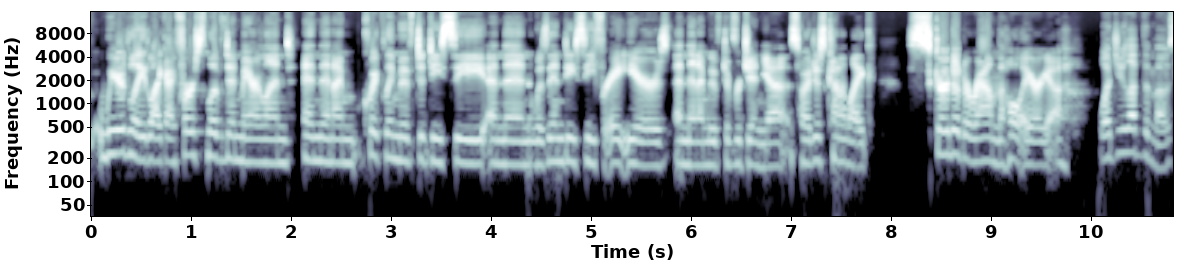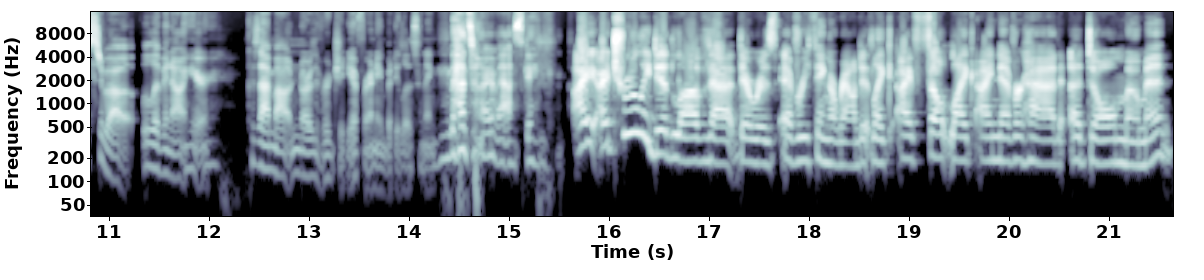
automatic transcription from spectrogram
weirdly like i first lived in maryland and then i quickly moved to dc and then was in dc for eight years and then i moved to virginia so i just kind of like skirted around the whole area What do you love the most about living out here? Because I'm out in Northern Virginia for anybody listening. That's why I'm asking. I, I truly did love that there was everything around it like i felt like i never had a dull moment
